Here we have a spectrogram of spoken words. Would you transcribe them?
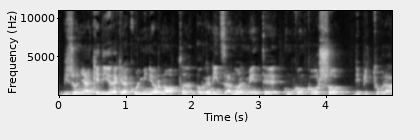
Bisogna anche dire che la Culmini or Not organizza annualmente un concorso di pittura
